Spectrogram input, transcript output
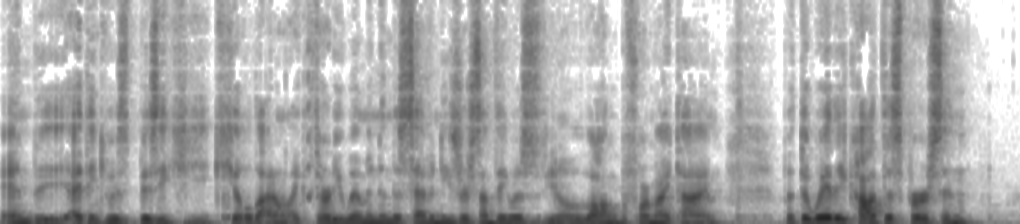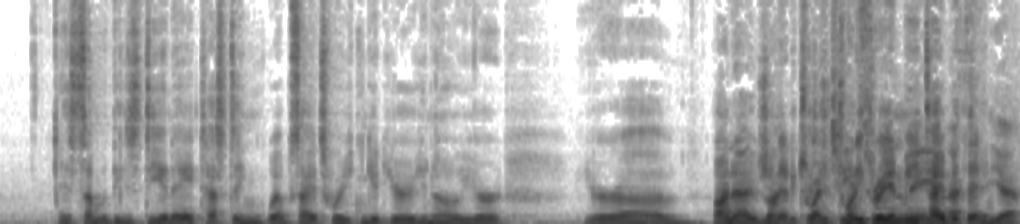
and I think he was busy. He killed I don't know like 30 women in the 70s or something. It was you know long before my time. But the way they caught this person is some of these DNA testing websites where you can get your you know your your uh, I know like 20, 23andMe type of thing. Yeah.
